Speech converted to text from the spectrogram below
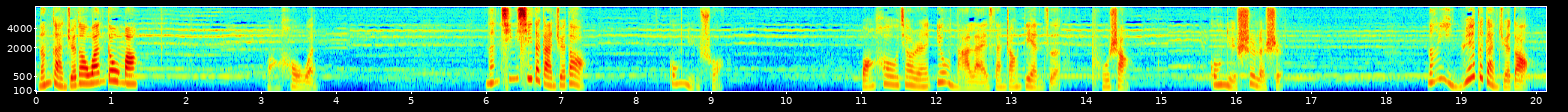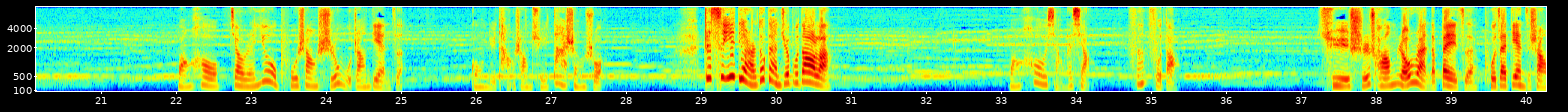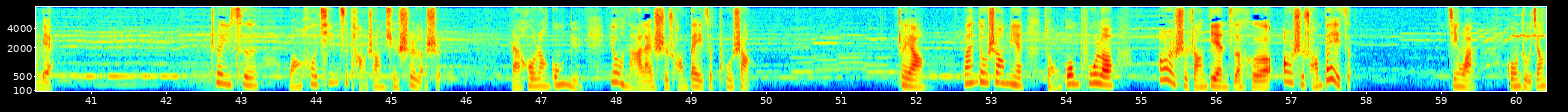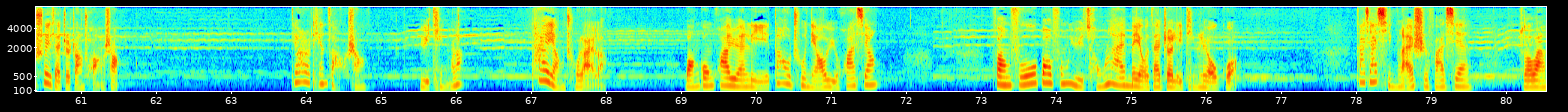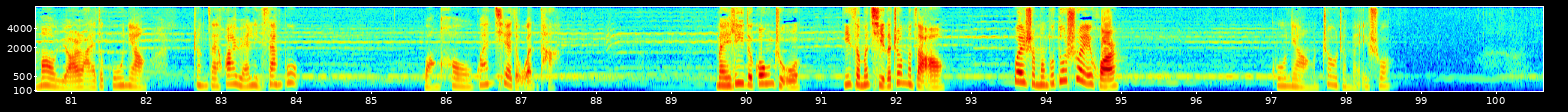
能感觉到豌豆吗？王后问。能清晰的感觉到，宫女说。王后叫人又拿来三张垫子铺上，宫女试了试，能隐约的感觉到。王后叫人又铺上十五张垫子，宫女躺上去，大声说。这次一点儿都感觉不到了。王后想了想，吩咐道：“取十床柔软的被子铺在垫子上面。”这一次，王后亲自躺上去试了试，然后让宫女又拿来十床被子铺上。这样，豌豆上面总共铺了二十张垫子和二十床被子。今晚，公主将睡在这张床上。第二天早上，雨停了，太阳出来了。王宫花园里到处鸟语花香，仿佛暴风雨从来没有在这里停留过。大家醒来时，发现昨晚冒雨而来的姑娘正在花园里散步。王后关切地问她。美丽的公主，你怎么起得这么早？为什么不多睡一会儿？姑娘皱着眉说：“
